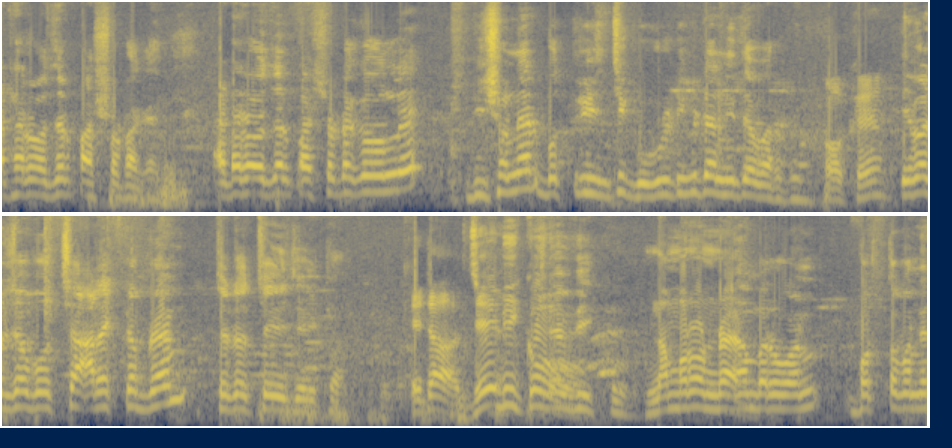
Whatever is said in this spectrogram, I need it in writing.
আঠারো হাজার পাঁচশো টাকায়। আঠারো হাজার পাঁচশো টাকা হলে ভিশনের বত্রিশ ইঞ্চি গুগল টিভিটা নিতে পারবেন। ওকে এবার যাব হচ্ছে আরেকটা ব্র্যান্ড যেটা হচ্ছে এই যে এটা। এটা জে বিকো জেবিকো। Number one brand number one বর্তমানে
